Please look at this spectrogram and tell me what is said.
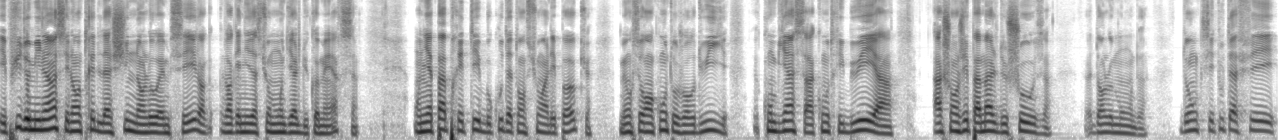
Et puis 2001, c'est l'entrée de la Chine dans l'OMC, l'Organisation mondiale du commerce. On n'y a pas prêté beaucoup d'attention à l'époque, mais on se rend compte aujourd'hui combien ça a contribué à, à changer pas mal de choses dans le monde. Donc c'est tout à fait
